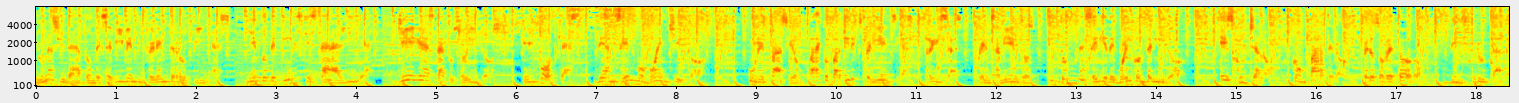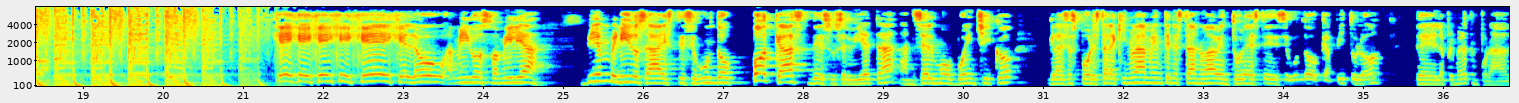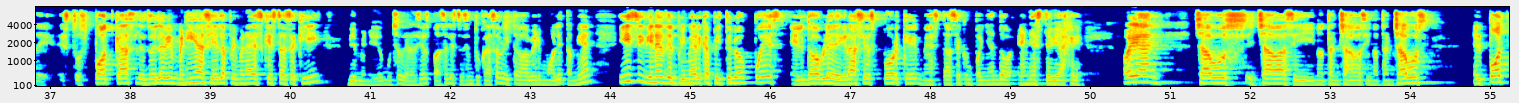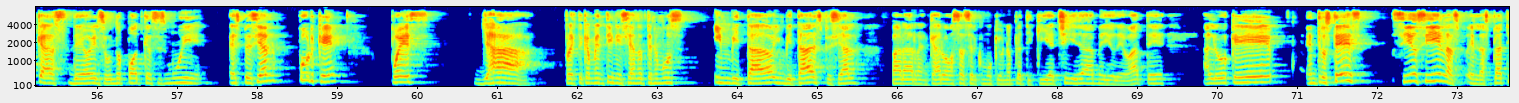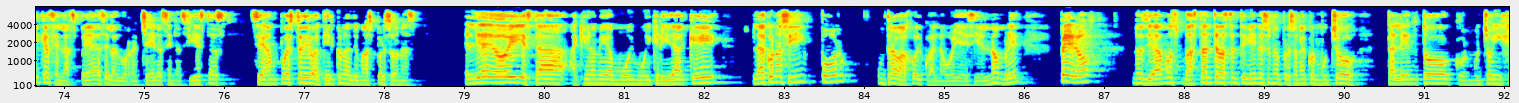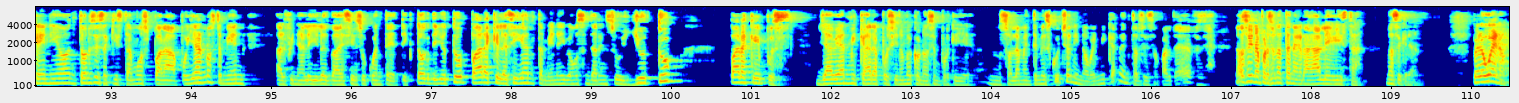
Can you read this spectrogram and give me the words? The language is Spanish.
En una ciudad donde se viven diferentes rutinas y en donde tienes que estar al día, llega hasta tus oídos el podcast de Anselmo Buen Chico. Un espacio para compartir experiencias, risas, pensamientos y toda una serie de buen contenido. Escúchalo, compártelo, pero sobre todo, disfrútalo. Hey, hey, hey, hey, hey, hello amigos, familia. Bienvenidos a este segundo podcast de su servilleta, Anselmo Buen Chico. Gracias por estar aquí nuevamente en esta nueva aventura, este segundo capítulo de la primera temporada de estos podcasts. Les doy la bienvenida si es la primera vez que estás aquí. Bienvenido, muchas gracias. Pásale, estás en tu casa, ahorita va a haber mole también. Y si vienes del primer capítulo, pues el doble de gracias porque me estás acompañando en este viaje. Oigan, chavos y chavas y no tan chavas y no tan chavos, el podcast de hoy, el segundo podcast, es muy especial porque, pues, ya prácticamente iniciando tenemos invitado, invitada especial para arrancar. Vamos a hacer como que una platiquilla chida, medio debate, algo que entre ustedes, sí o sí, en las, en las pláticas, en las pedas, en las borracheras, en las fiestas, se han puesto a debatir con las demás personas. El día de hoy está aquí una amiga muy, muy querida que la conocí por un trabajo, el cual no voy a decir el nombre, pero nos llevamos bastante, bastante bien. Es una persona con mucho talento, con mucho ingenio. Entonces aquí estamos para apoyarnos. También al final ella les va a decir su cuenta de TikTok, de YouTube, para que la sigan. También ahí vamos a andar en su YouTube, para que pues ya vean mi cara por si no me conocen, porque solamente me escuchan y no ven mi cara. Entonces aparte, eh, pues, no soy una persona tan agradable de vista. No se crean. Pero bueno,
